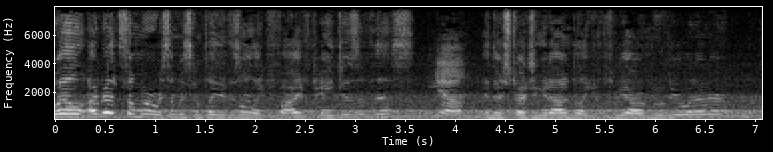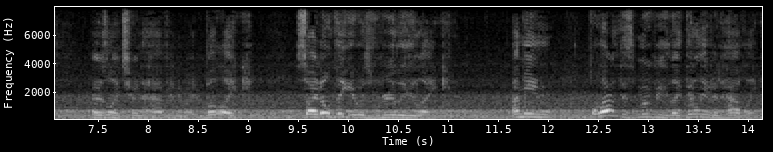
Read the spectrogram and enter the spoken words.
Well, I read somewhere where somebody's complaining that there's only like five pages of this, Yeah. and they're stretching it out into like a three-hour movie or whatever. It was only two and a half anyway. But like, so I don't think it was really like. I mean, a lot of this movie, like, they don't even have like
